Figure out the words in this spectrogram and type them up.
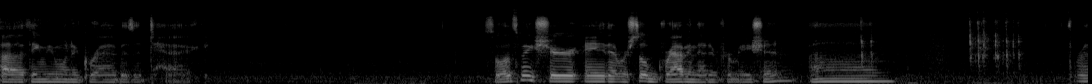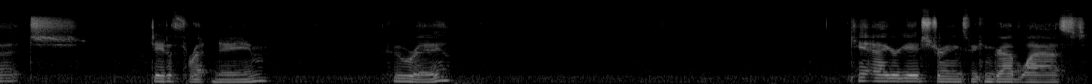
uh, thing we want to grab as a tag. So let's make sure, A, that we're still grabbing that information. Um, threat, data threat name, hooray. Can't aggregate strings, we can grab last.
